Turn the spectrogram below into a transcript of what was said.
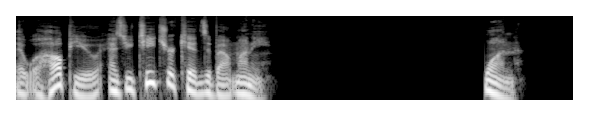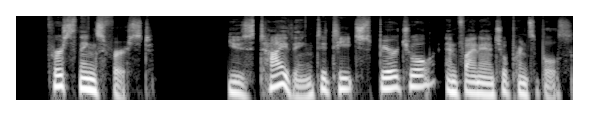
that will help you as you teach your kids about money. 1. First things first. Use tithing to teach spiritual and financial principles.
